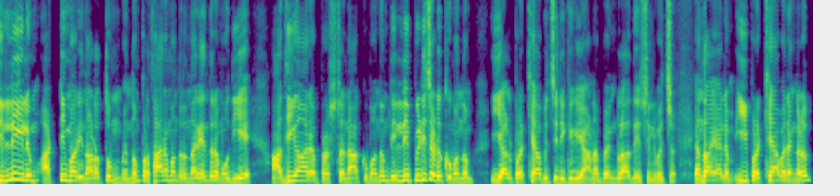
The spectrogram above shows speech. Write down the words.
ദില്ലിയിലും അട്ടിമറി നടത്തും എന്നും പ്രധാനമന്ത്രി നരേന്ദ്രമോദിയെ അധികാരഭ്രഷ്ടനാക്കുമെന്നും ദില്ലി പിടിച്ചെടുക്കുമെന്നും ഇയാൾ പ്രഖ്യാപിച്ചിരിക്കുകയാണ് ബംഗ്ലാദേശിൽ വെച്ച്. എന്തായാലും ഈ പ്രഖ്യാപനങ്ങളും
